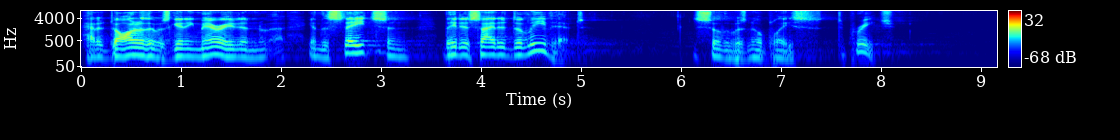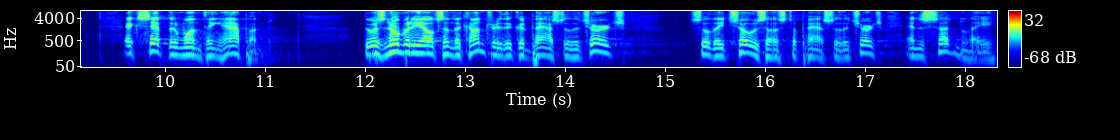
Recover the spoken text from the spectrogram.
had a daughter that was getting married in, in the States, and they decided to leave it. So there was no place to preach. Except that one thing happened. There was nobody else in the country that could pastor the church, so they chose us to pastor the church. And suddenly,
